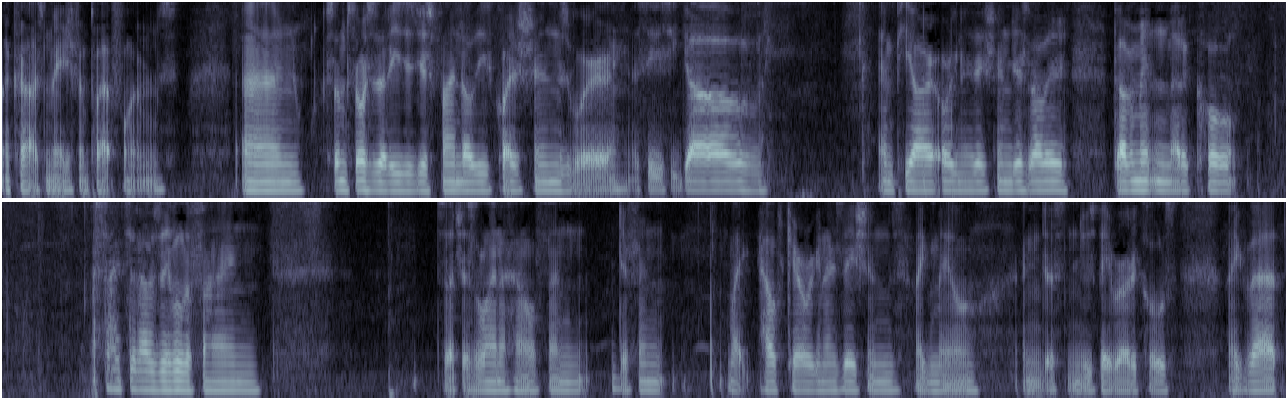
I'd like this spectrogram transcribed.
across many different platforms. And some sources that are easy to just find all these questions were the CDC Gov, NPR organization, just other government and medical sites that I was able to find, such as Allina Health and different like healthcare organizations like Mail and just newspaper articles like that.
